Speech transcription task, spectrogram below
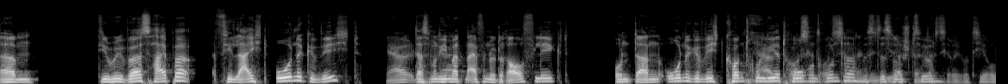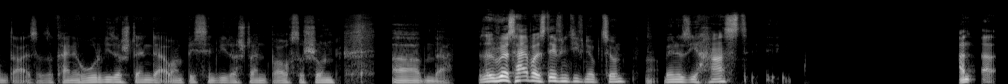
Ähm, die Reverse Hyper vielleicht ohne Gewicht, ja, dass man ja. jemanden einfach nur drauflegt und dann ohne Gewicht kontrolliert ja, hoch und runter? Ist das eine Option? dass die Rekrutierung da ist. Also keine hohen Widerstände, aber ein bisschen Widerstand brauchst du schon. Ähm, ja. Also Reverse Hyper ist definitiv eine Option. Wenn du sie hast. An, äh,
